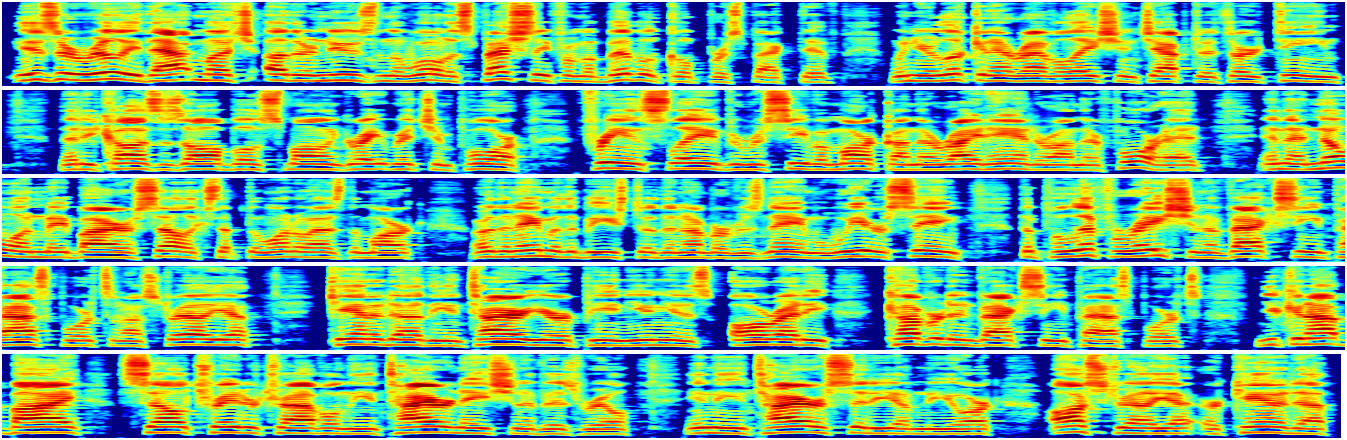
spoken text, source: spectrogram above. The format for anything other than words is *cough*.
Is there really that much other news in the world, especially from a biblical perspective, when you're looking at Revelation chapter 13, that he causes all, both small and great, rich and poor, free and slave, to receive a mark on their right hand or on their forehead, and that no one may buy or sell except the one who has the mark or the name of the beast or the number of his name? We are seeing the proliferation of vaccine passports in Australia, Canada, the entire European Union is already covered in vaccine passports. You cannot buy, sell, trade, or travel in the entire nation of Israel, in the entire city of New York, Australia, or Canada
